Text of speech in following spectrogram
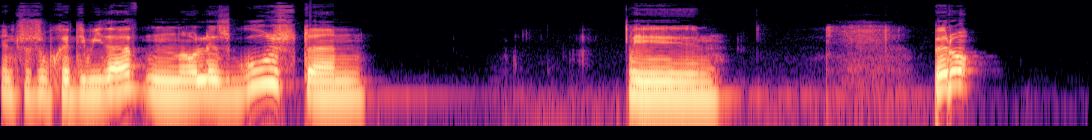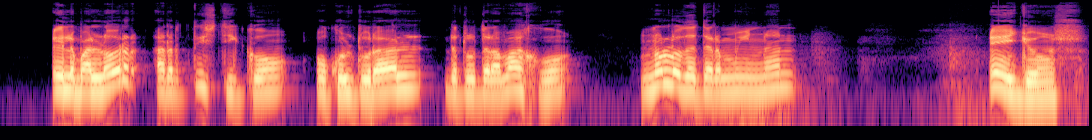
en su subjetividad, no les gustan. Eh, pero el valor artístico o cultural de tu trabajo no lo determinan ellos.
